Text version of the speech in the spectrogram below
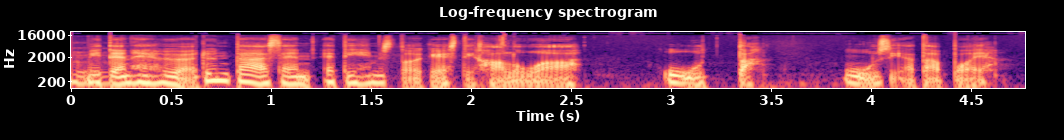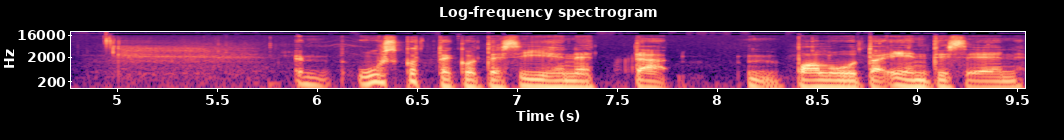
Mm. Miten he hyödyntää sen, että ihmiset oikeasti haluaa uutta, uusia tapoja. Uskotteko te siihen, että paluuta entiseen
